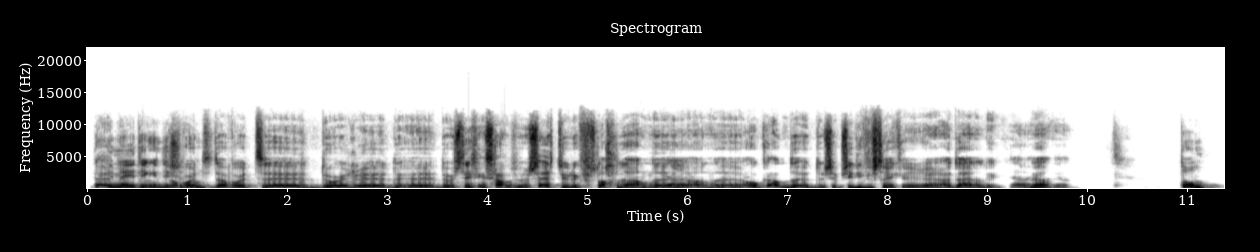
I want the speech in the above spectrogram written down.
Ja, Die metingen die daar ze wordt, doen. daar wordt eh, door, eh, de, door Stichting Schouwbewustzijn natuurlijk verslag gedaan. Ja. aan, ook aan de, de subsidieverstrekker uiteindelijk. Ja. Tom,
